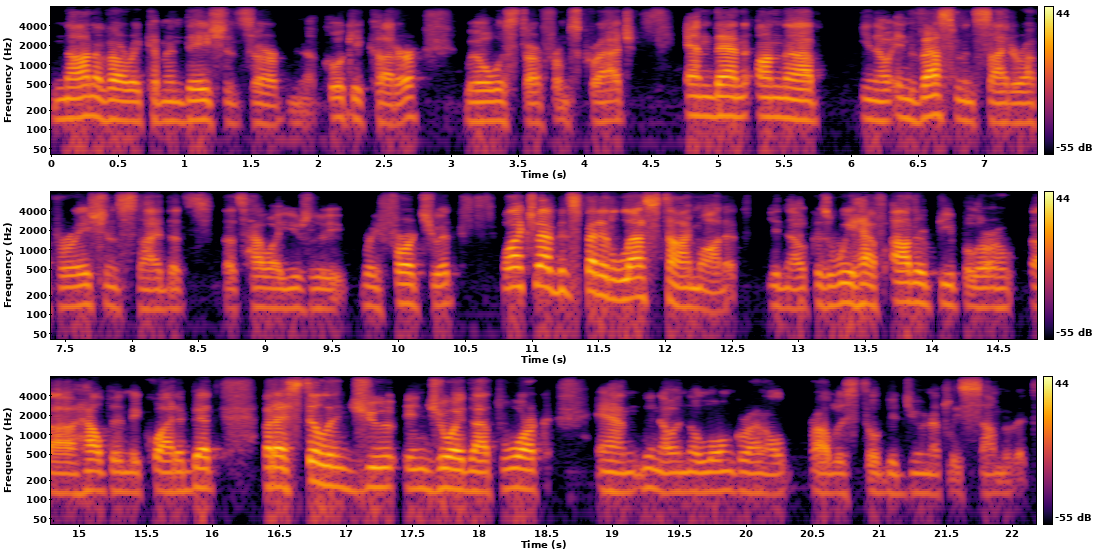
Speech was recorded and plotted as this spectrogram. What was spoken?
None of our recommendations are you know, cookie cutter. We always start from scratch. And then on the you know investment side or operations side that's that's how i usually refer to it. Well actually i've been spending less time on it you know because we have other people are uh, helping me quite a bit but i still enjoy enjoy that work. And you know in the long run i'll probably still be doing at least some of it.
